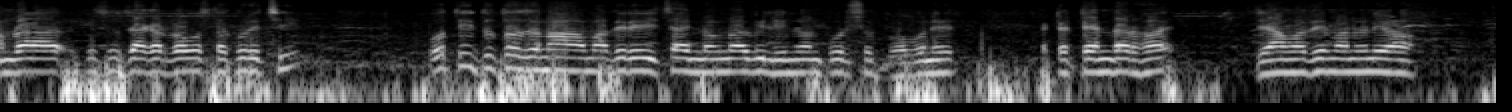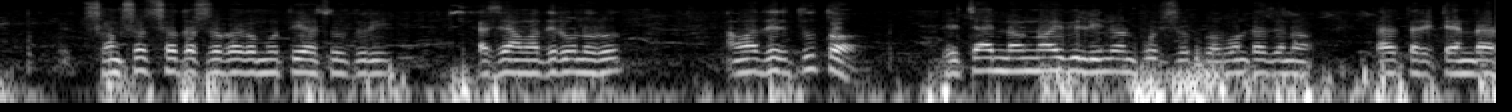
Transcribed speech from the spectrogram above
আমরা কিছু জায়গার ব্যবস্থা করেছি। অতি দ্রুত যেন আমাদের এই চার নং নয়বিল ইউনিয়ন পরিষদ ভবনের একটা টেন্ডার হয়, যে আমাদের মাননীয় সংসদ সদস্য বেগম মতিয়া চৌধুরী কাছে আমাদের অনুরোধ, আমাদের দ্রুত এই চার নং নয়বিল ইউনিয়ন পরিষদ ভবনটা যেন তাড়াতাড়ি টেন্ডার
